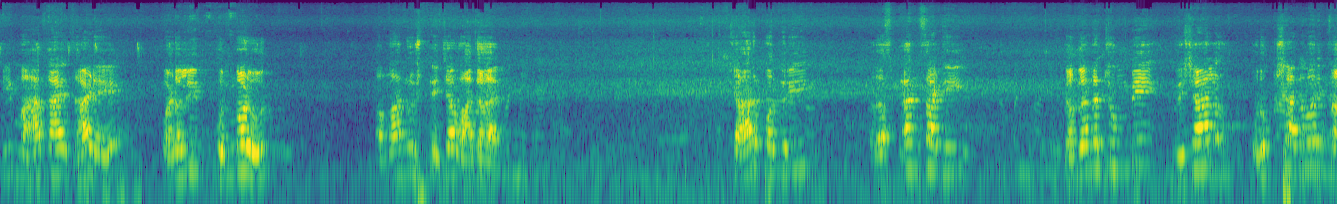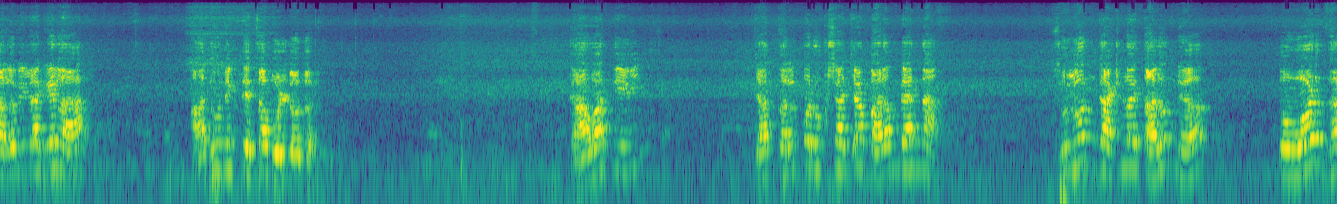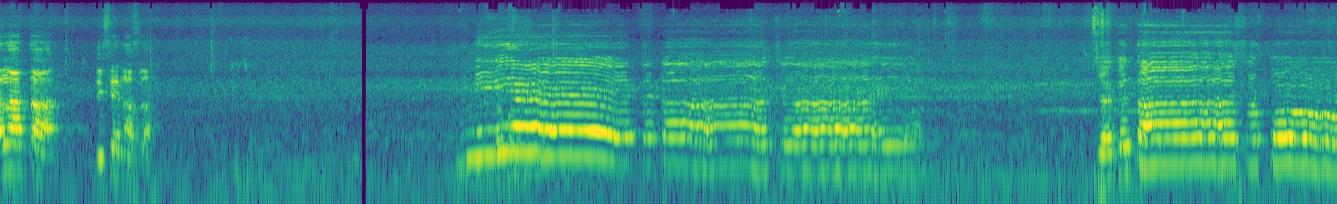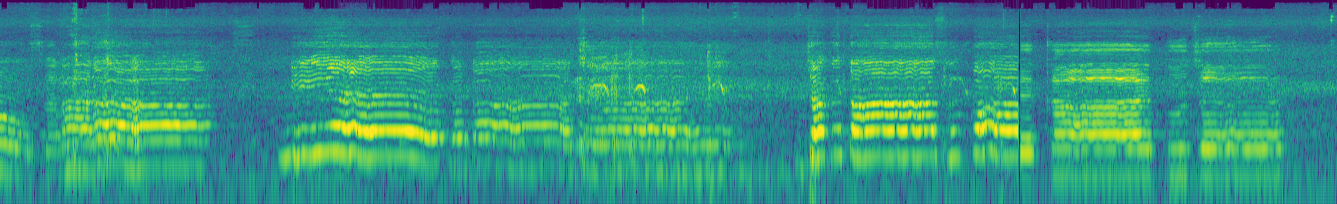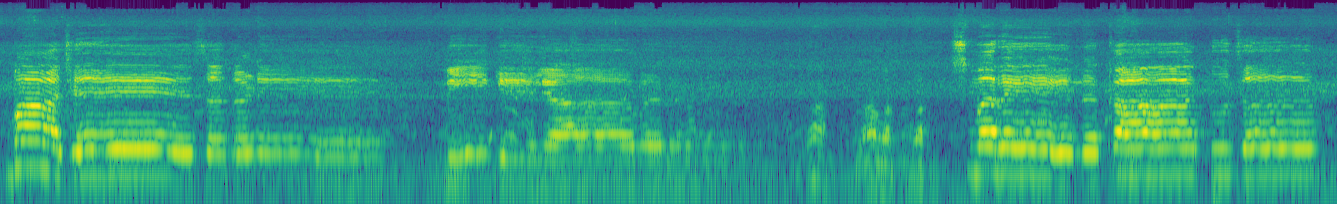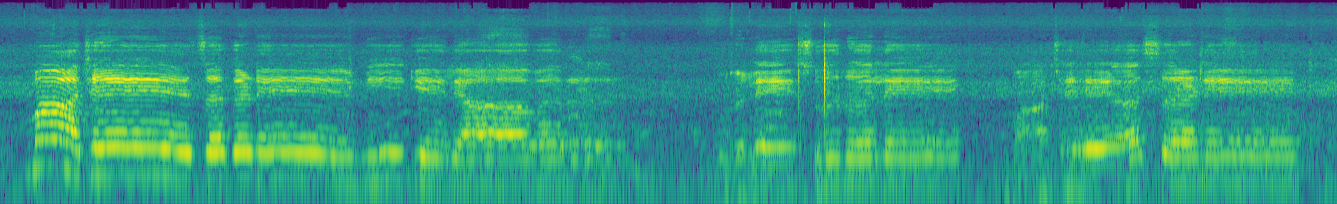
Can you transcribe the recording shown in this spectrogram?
ती महाकाय झाडे पडली उन्मळून अमानुष्यतेच्या वादळात. चार पदरी रस्त्यांसाठी गगनचुंबी विशाल वृक्षांवर चालविला गेला. आधुनिकतेचा बुलडोजर. गावातील ज्या कल्पवृक्षाच्या पारंब्यांना झुलून गाठलंय तारुण्य तो वड झाला आता दिसेनासा. जगता स्मरेल का तुझ? माझे जगणे मी गेल्यावर. उरले सुरले माझे असणे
